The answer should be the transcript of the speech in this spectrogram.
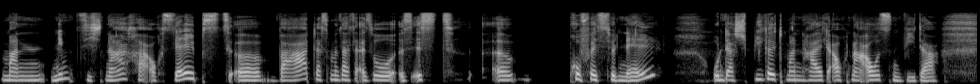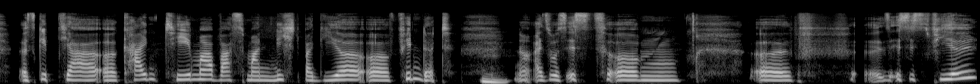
man nimmt sich nachher auch selbst äh, wahr, dass man sagt, also es ist äh, professionell und das spiegelt man halt auch nach außen wieder. Es gibt ja äh, kein Thema, was man nicht bei dir äh, findet. Mhm. Ne? Also es ist ähm, äh, es ist viel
